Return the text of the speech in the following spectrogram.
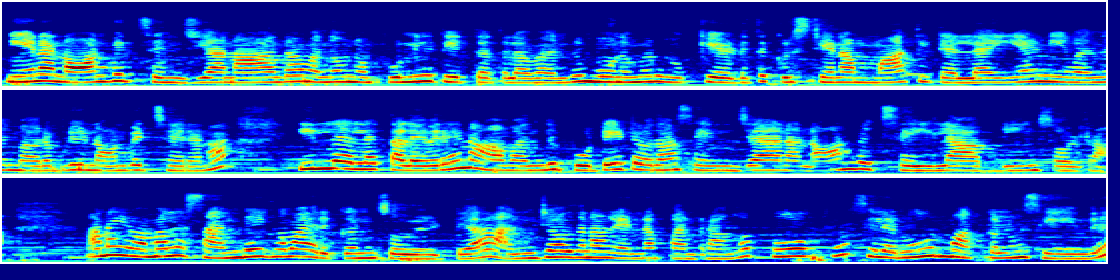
நீ என்ன நான்வெஜ் செஞ்சியா? நான் தான் வந்து உன்னை புண்ணிய தீர்த்தத்தில் வந்து மூணு மூணு முக்கியம் எடுத்து கிறிஸ்டியனாக மாற்றிட்டல ஏன் நீ வந்து மறுபடியும் நான்வெஜ் செய்கிறேன்னா இல்லை இல்லை தலைவரே நான் வந்து பொட்டேட்டோ தான் செஞ்சேன் நான் நான்வெஜ் செய்யல அப்படின்னு சொல்கிறான் ஆனால் இவன் மேலே சந்தேகமாக இருக்குன்னு சொல்லிட்டு அஞ்சாவது நாள் என்ன பண்ணுறாங்க போப்பும் சிலர் ஊர் மக்களும் சேர்ந்து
